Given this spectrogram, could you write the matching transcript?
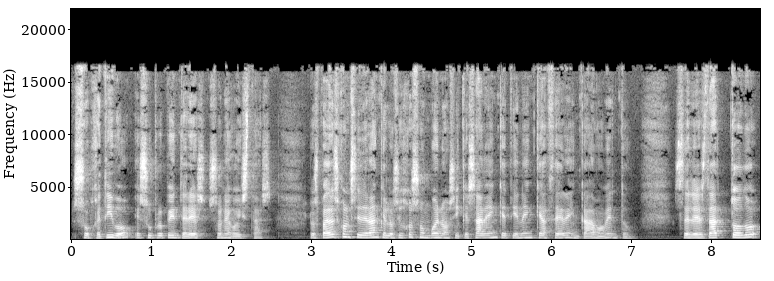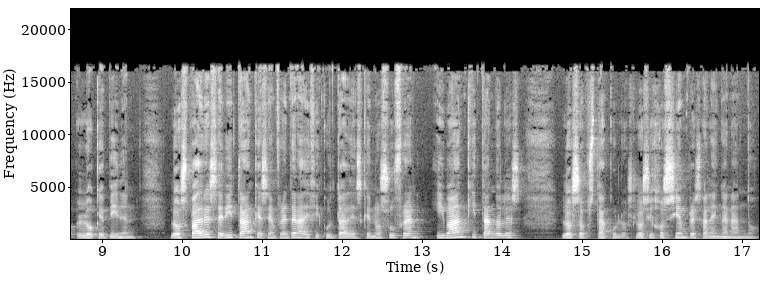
Su objetivo es su propio interés, son egoístas. Los padres consideran que los hijos son buenos y que saben qué tienen que hacer en cada momento. Se les da todo lo que piden. Los padres evitan que se enfrenten a dificultades, que no sufran y van quitándoles los obstáculos. Los hijos siempre salen ganando.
